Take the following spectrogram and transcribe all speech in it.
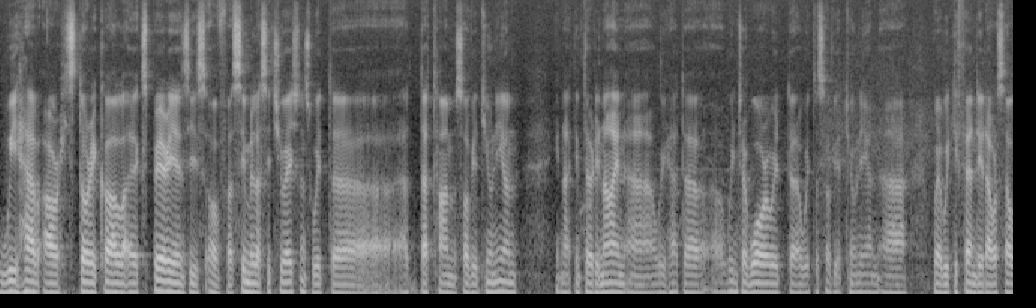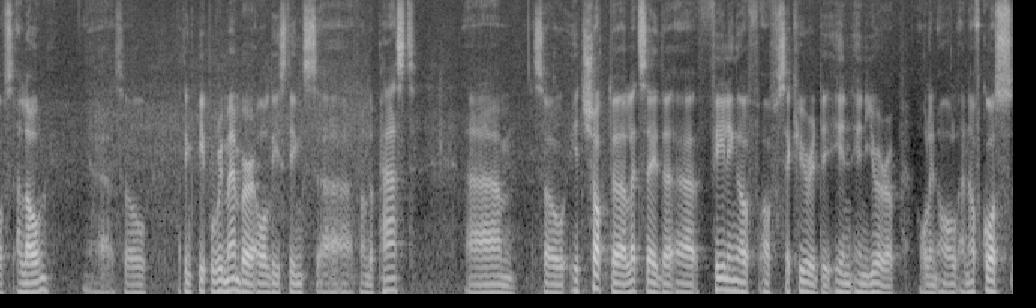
we have our historical experiences of uh, similar situations with, uh, at that time, Soviet Union. In 1939, uh, we had a, a winter war with, uh, with the Soviet Union uh, where we defended ourselves alone. Uh, so I think people remember all these things from the past. Um, so it shocked, let's say, the feeling of, of security in, in Europe, all in all. And of course,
